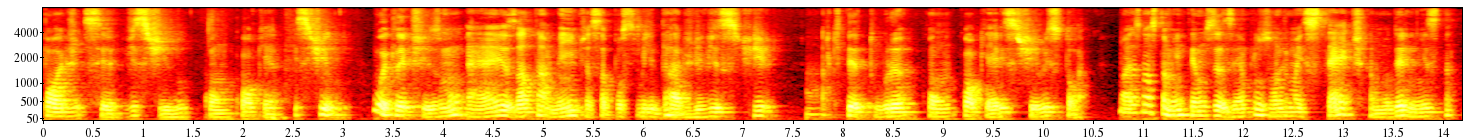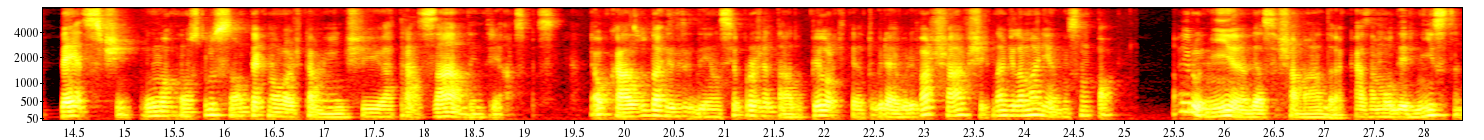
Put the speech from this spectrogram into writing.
pode ser vestido com qualquer estilo. O ecletismo é exatamente essa possibilidade de vestir a arquitetura com qualquer estilo histórico. Mas nós também temos exemplos onde uma estética modernista veste uma construção tecnologicamente atrasada, entre aspas. É o caso da residência projetada pelo arquiteto Gregory Warszawski na Vila Mariana, em São Paulo. A ironia dessa chamada casa modernista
